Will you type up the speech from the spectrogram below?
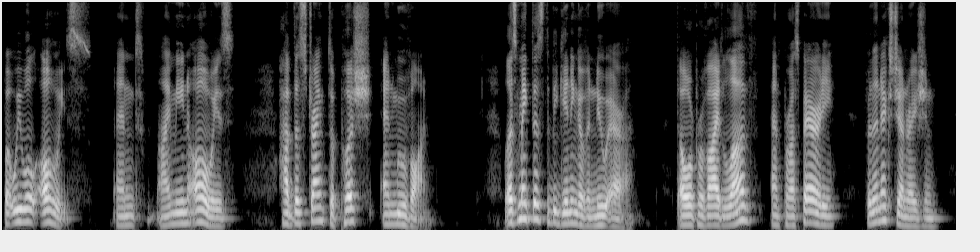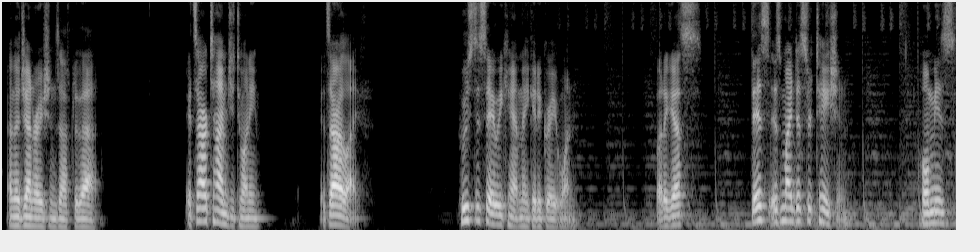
but we will always, and I mean always, have the strength to push and move on. Let's make this the beginning of a new era that will provide love and prosperity for the next generation and the generations after that. It's our time, G20. It's our life. Who's to say we can't make it a great one? But I guess this is my dissertation. Homies,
